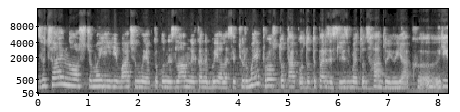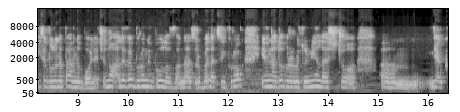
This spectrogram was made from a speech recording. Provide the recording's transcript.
Звичайно, що ми її бачимо як таку незламну, яка не боялася тюрми. Просто так, от дотепер зі слізьми то згадую, як е, їй це було напевно боляче. Ну але вибору не було. Вона зробила цей крок, і вона добре розуміла, що ем, як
